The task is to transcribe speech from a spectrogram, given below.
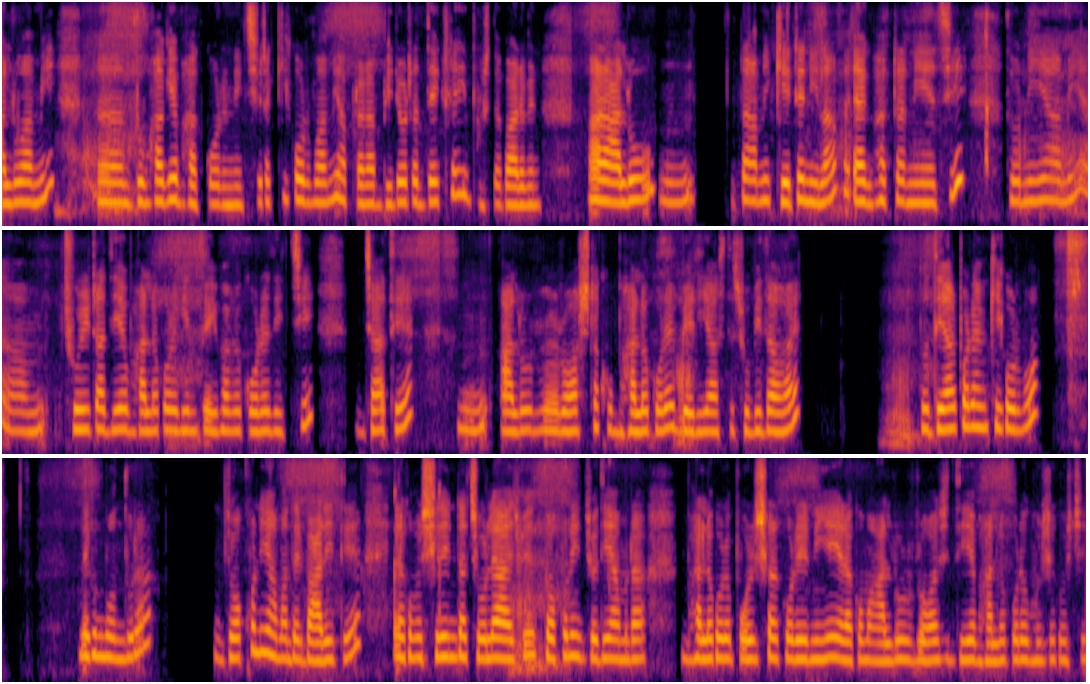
আলু আমি দুভাগে ভাগ করে নিচ্ছি। এটা কী করব আমি? আপনারা ভিডিওটা দেখলেই বুঝতে পারবেন। আর আলু টা আমি কেটে নিলাম, এক ভাগটা নিয়েছি। তো নিয়ে আমি ছুরিটা দিয়ে ভালো করে কিন্তু এইভাবে করে দিচ্ছি যাতে আলুর রসটা খুব ভালো করে বেরিয়ে আসতে সুবিধা হয়। তো দেওয়ার পরে আমি কী করব? দেখুন বন্ধুরা যখনই আমাদের বাড়িতে এরকম সিলিন্ডার চলে আসবে, তখনই যদি আমরা ভালো করে পরিষ্কার করে নিয়ে এরকম আলুর রস দিয়ে ভালো করে ঘষে ঘষে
